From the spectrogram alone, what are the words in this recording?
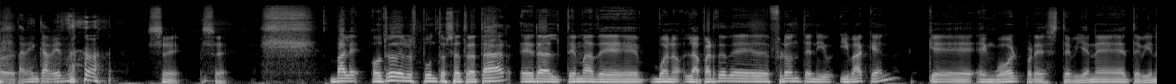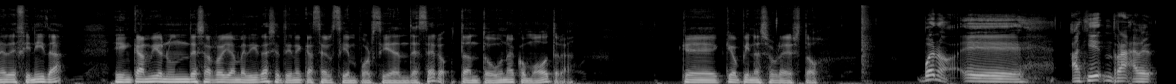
también cabeza. Sí, sí. Vale, otro de los puntos a tratar era el tema de, bueno, la parte de frontend y backend que en WordPress te viene, te viene definida en cambio, en un desarrollo a medida se tiene que hacer 100% de cero, tanto una como otra. ¿Qué, opinas sobre esto? Bueno, eh, aquí a ver,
